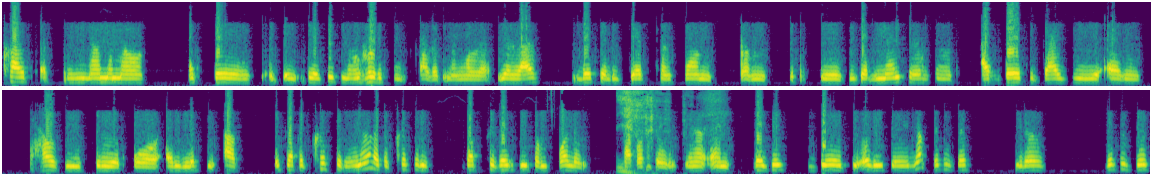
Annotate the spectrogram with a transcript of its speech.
quite a phenomenal experience. There's just no words to describe it anymore. Your life literally gets transformed from this experience. You get mentors who are there to guide you and help you through it all and lift you up. It's like a cushion, you know, like a cushion that prevents you from falling type Yeah. of thing, you know, and they're just there to always say, no, this is just, you know, this is just,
